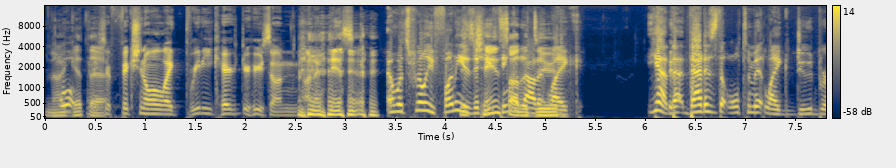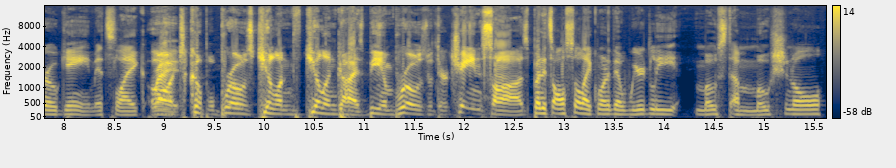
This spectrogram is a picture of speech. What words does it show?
No, Well, I get that. These that. are fictional like 3D characters on, on a disc. And what's really funny is if you think chainsawed a about it, like, yeah, that that is the ultimate like dude bro game. It's like, oh, Right. it's a couple bros killing killing guys, being bros with their chainsaws. But it's also like one of the weirdly most emotional,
